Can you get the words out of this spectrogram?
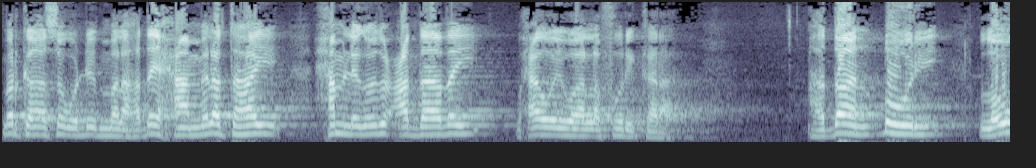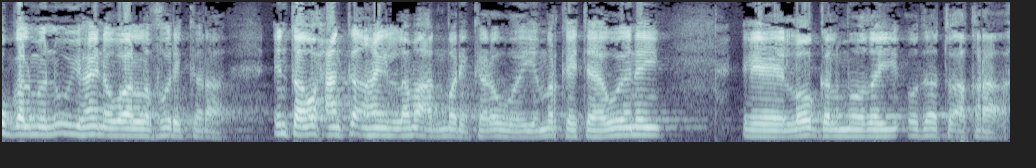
marka asagu dhib male hadday xaamilo tahay xamligeedu caddaaday waxaa weye waa la furi karaa. Haddaan duhuri logu galman uu yahayna waa la furi karaa. Intaan waxaan ka ahayn lama agmari karo weeye markay tahay haweeney loo galmooday oo daatu aqra'a.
